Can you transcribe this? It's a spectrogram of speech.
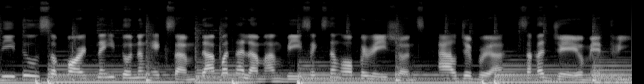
dito sa part na ito ng exam dapat alam ang basics ng operations, algebra, saka geometry.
